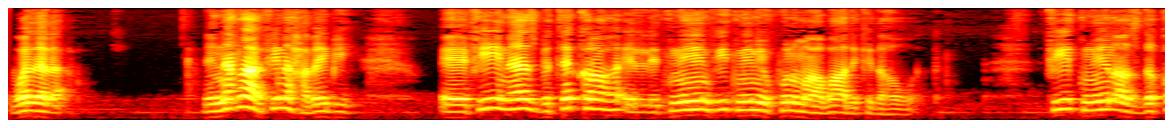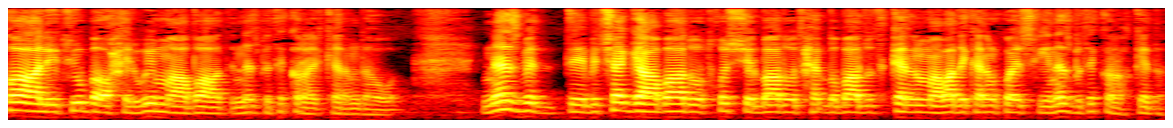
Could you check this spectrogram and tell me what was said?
ولا لأ؟ لأن إحنا عارفين يا حبايبي آه، في ناس بتكره الاتنين في اتنين يكونوا مع بعض كده هوت. في اتنين أصدقاء على اليوتيوب بقوا حلوين مع بعض الناس بتكره الكلام ده هو ناس بت... بتشجع بعض وتخش لبعض وتحب بعض وتتكلم مع بعض كلام كويس في ناس بتكره كده.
